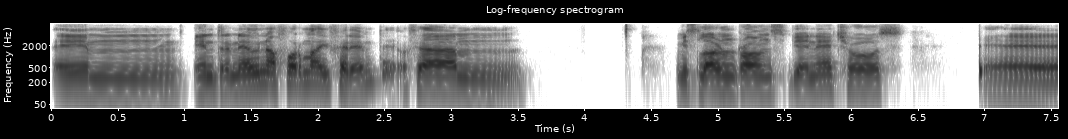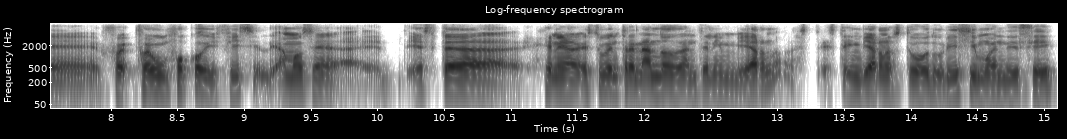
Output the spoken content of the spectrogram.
eh, entrené de una forma diferente. O sea, um, mis long runs bien hechos. Eh, fue, fue un poco difícil, digamos, eh, esta, general, estuve entrenando durante el invierno. Este, este invierno estuvo durísimo en DC.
